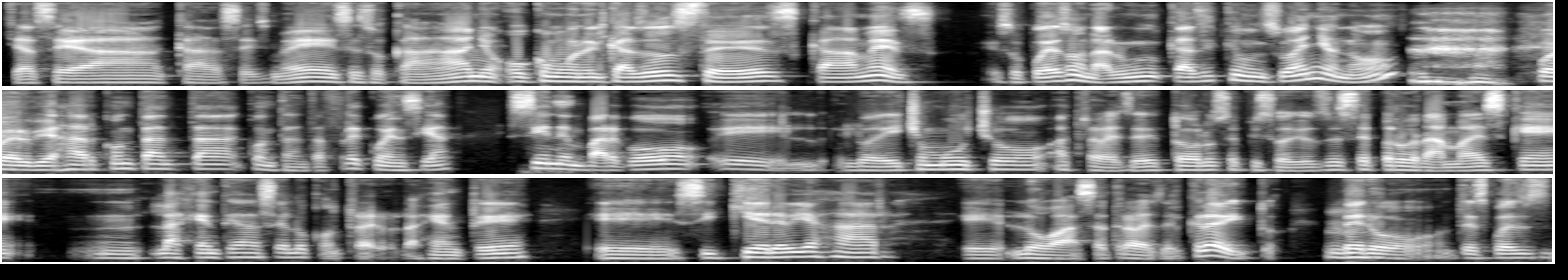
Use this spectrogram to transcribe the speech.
ya sea cada seis meses o cada año, o como en el caso de ustedes, cada mes. Eso puede sonar un, casi que un sueño, ¿no? Poder viajar con tanta, con tanta frecuencia. Sin embargo, eh, lo he dicho mucho a través de todos los episodios de este programa, es que mm, la gente hace lo contrario. La gente, eh, si quiere viajar, eh, lo hace a través del crédito. Pero después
